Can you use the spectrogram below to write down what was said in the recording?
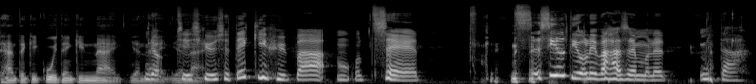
sehän teki kuitenkin näin ja näin Joo, ja siis näin. kyllä se teki hyvää, mutta se, se silti oli vähän semmoinen, että mitä?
